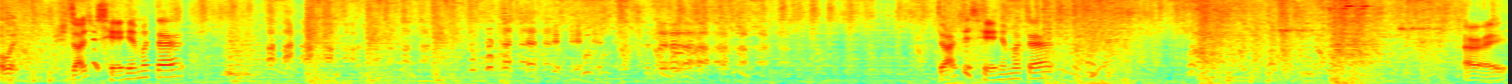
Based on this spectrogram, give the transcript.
Oh wait, did I just hit him with that? Did I just hit him with that? Alright.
